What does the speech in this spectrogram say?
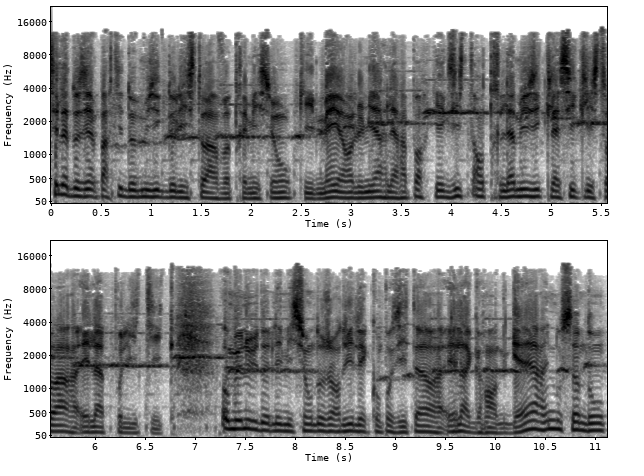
C'est la deuxième partie de Musique de l'Histoire, votre émission qui met en lumière les rapports qui existent entre la musique classique, l'histoire et la politique. Au menu de l'émission d'aujourd'hui, les compositeurs et la Grande Guerre. Et nous sommes donc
